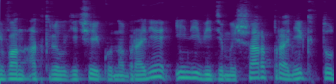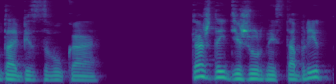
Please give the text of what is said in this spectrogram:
Иван открыл ячейку на броне, и невидимый шар проник туда без звука. Каждый дежурный стаблит...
